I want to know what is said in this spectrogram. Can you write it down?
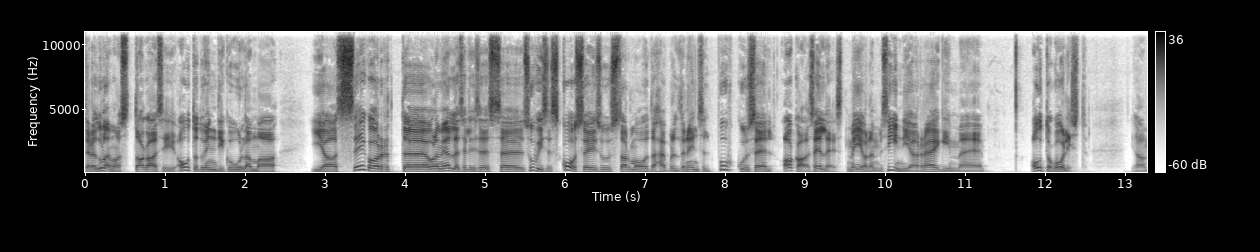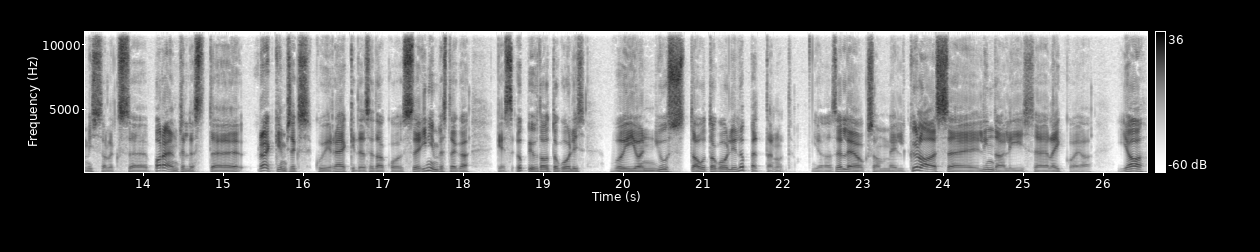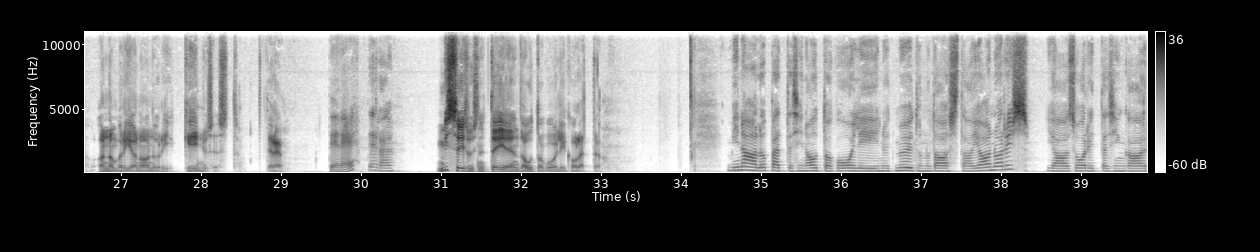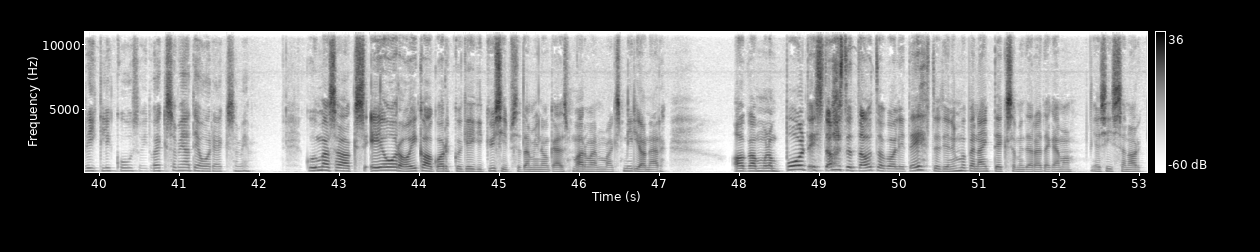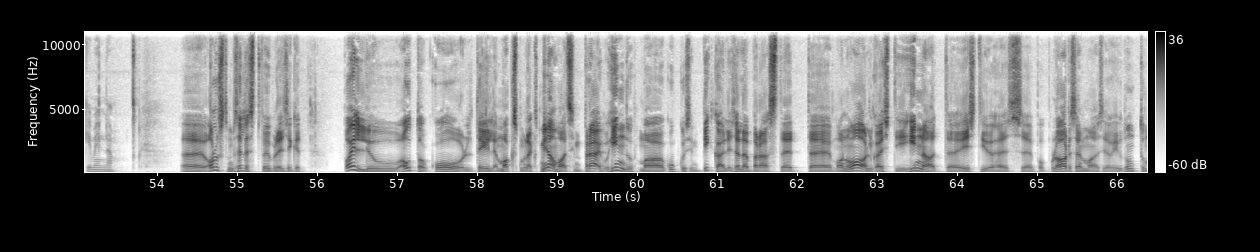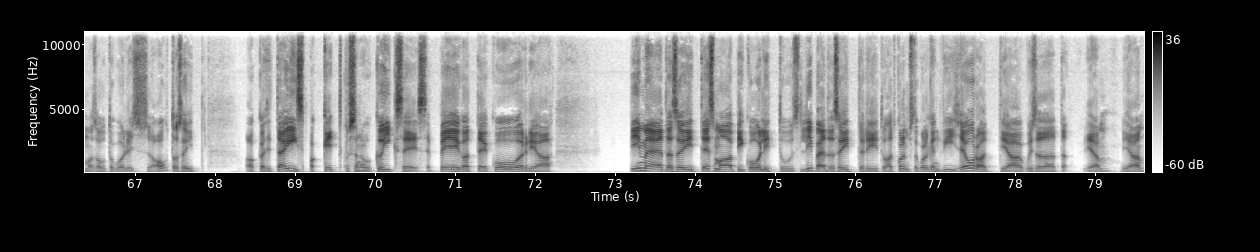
tere tulemast tagasi Autotundi kuulama ja seekord äh, oleme jälle sellises äh, suvises koosseisus, Tarmo Tähepõld on endiselt puhkusel, aga selle-eest meie oleme siin ja räägime autokoolist. ja mis oleks äh, parem sellest rääkimiseks, kui rääkida seda koos inimestega, kes õpivad autokoolis või on just autokooli lõpetanud. ja selle jaoks on meil külas Linda-Liis Laikoja ja Anna-Maria Naanuri Geeniusest, tere! Tere! tere! mis seisus nüüd teie enda autokooliga olete? mina lõpetasin autokooli nüüd möödunud aasta jaanuaris ja sooritasin ka riikliku sõidueksami ja teooriaeksami. kui ma saaks euro iga kord, kui keegi küsib seda minu käest, ma arvan, ma oleks miljonär. aga mul on poolteist aastat autokooli tehtud ja nüüd ma pean ainult eksamid ära tegema ja siis saan arki minna äh,. Alustame sellest võib-olla isegi, et palju autokool teile maksma läks, mina vaatasin praegu hindu, ma kukkusin pikali, sellepärast et äh, manuaalkasti hinnad äh, Eesti ühes populaarsemas ja kõige tuntumas autokoolis autosõit hakkasid täispakett, kus on nagu kõik sees, see B-kategooria, pimedasõit, esmaabikoolitus, libedasõit oli tuhat kolmsada kolmkümmend viis eurot ja kui sa tahad, jah, jah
